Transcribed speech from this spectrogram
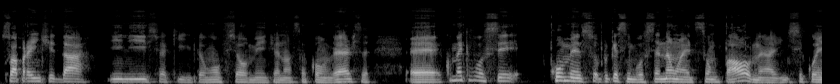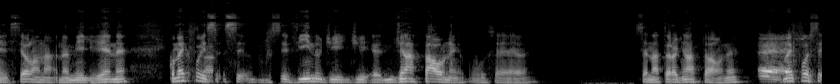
Só para a gente dar início aqui, então, oficialmente a nossa conversa, é, como é que você começou, porque assim, você não é de São Paulo, né? A gente se conheceu lá na, na Melier, né? Como é que foi você, você vindo de, de, de, Natal, né? Você é, você é natural de Natal, né? É, Como é que foi você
